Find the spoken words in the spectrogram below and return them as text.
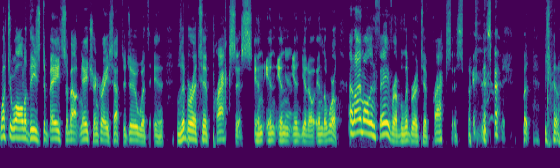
What do all of these debates about nature and grace have to do with uh, liberative praxis in in in, yeah. in, you know in the world? And I'm all in favor of liberative praxis, but but you know,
